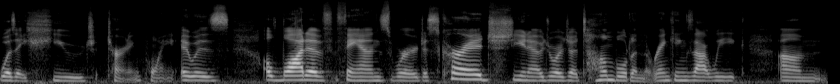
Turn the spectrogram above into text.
was a huge turning point. It was a lot of fans were discouraged. You know, Georgia tumbled in the rankings that week. Um,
